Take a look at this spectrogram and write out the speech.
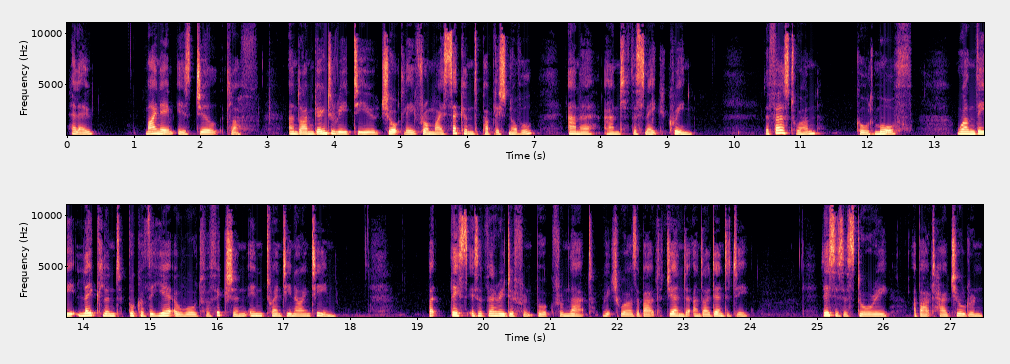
Hello, my name is Jill Clough and I'm going to read to you shortly from my second published novel, Anna and the Snake Queen. The first one, called Morph, won the Lakeland Book of the Year Award for Fiction in 2019. But this is a very different book from that, which was about gender and identity. This is a story about how children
